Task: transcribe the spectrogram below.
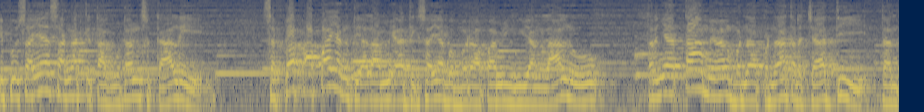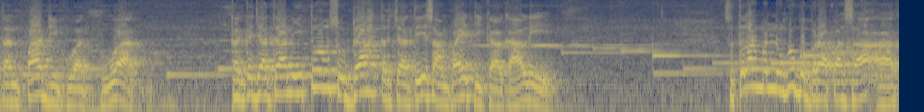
ibu saya sangat ketakutan sekali. Sebab apa yang dialami adik saya beberapa minggu yang lalu ternyata memang benar-benar terjadi dan tanpa dibuat-buat. Dan kejadian itu sudah terjadi sampai tiga kali. Setelah menunggu beberapa saat,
